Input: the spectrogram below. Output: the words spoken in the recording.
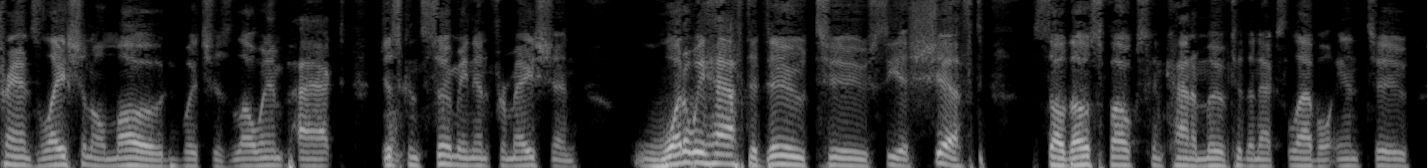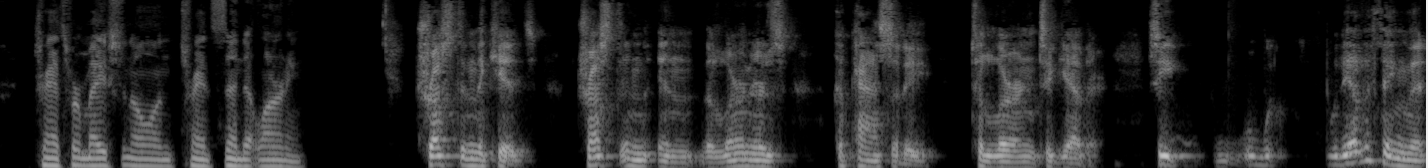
translational mode, which is low impact, just mm. consuming information. What do we have to do to see a shift so those folks can kind of move to the next level into transformational and transcendent learning? Trust in the kids. Trust in, in the learner's capacity to learn together. See w- the other thing that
